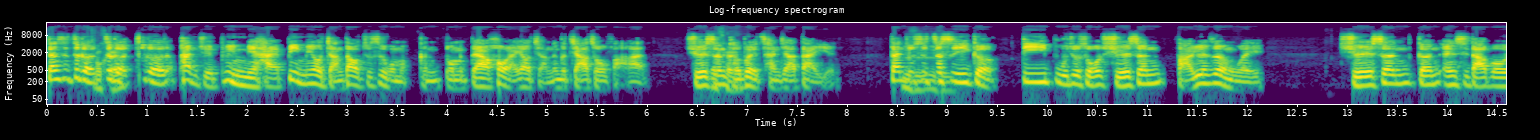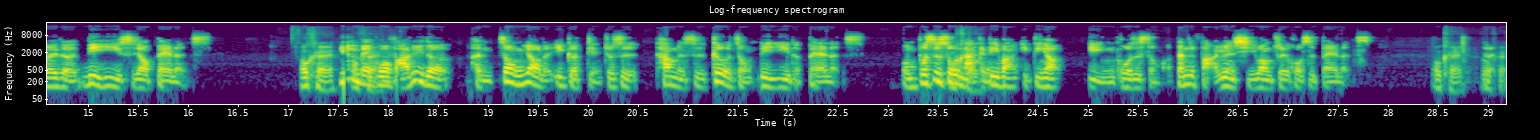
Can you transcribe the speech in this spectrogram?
但是这个 Okay. 这个这个判决并没还并没有讲到，就是我们可能我们等下后来要讲那个加州法案，学生可不可以参加代言？Okay. 但就是这是一个第一步，就是说学生法院认为学生跟 NCAA 的利益是要 balance。OK，因为美国法律的很重要的一个点就是他们是各种利益的 balance。我们不是说哪个地方一定要赢或是什么.但是法院希望最后是 balance。OK OK。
